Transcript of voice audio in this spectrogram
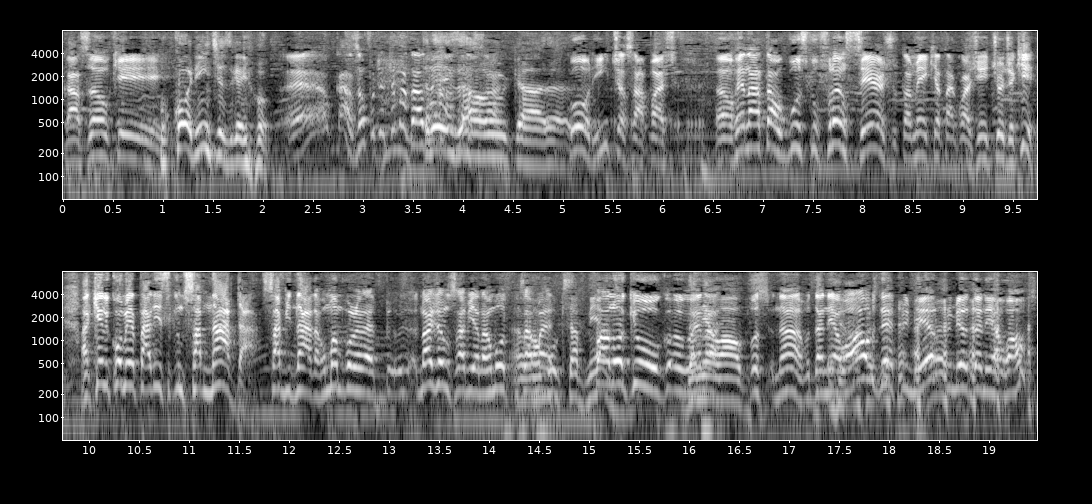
Casão que. O Corinthians ganhou. É, o Casão podia ter mandado uma 3x1, mensagem. cara. Corinthians, rapaz. Ah, o Renato Augusto, o Fran Sérgio também que tá com a gente hoje aqui. Aquele comentarista que não sabe nada, sabe nada. Arrumamos, nós já não sabia, não. Não Ah, sabe. Arrumou que sabe mesmo. Falou que o, o Daniel Alves. você- não, o Daniel Alves, né? Primeiro, primeiro Daniel Alves.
